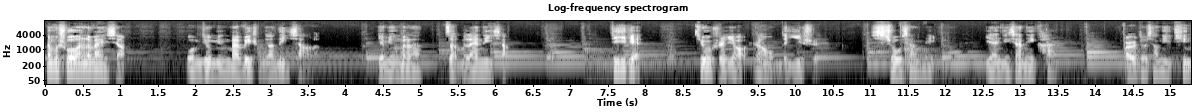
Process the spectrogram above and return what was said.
那么说完了外向，我们就明白为什么要内向了，也明白了怎么来内向。第一点，就是要让我们的意识收向内，眼睛向内看，耳朵向内听，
